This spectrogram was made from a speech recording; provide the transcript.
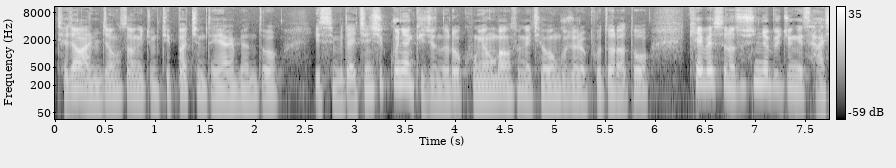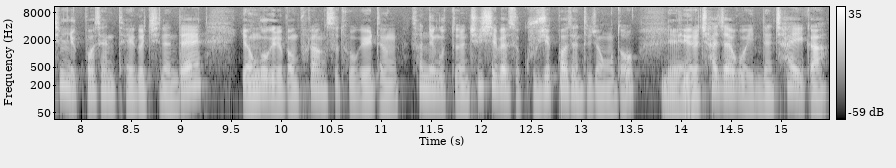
재정 안정성이 좀 뒷받침돼야 할 면도 있습니다. 2019년 기준으로 공영방송의 재원 구조를 보더라도 KBS는 수신료 비중이 46%에 그치는데 영국, 일본, 프랑스, 독일 등 선진국들은 70에서 90% 정도 네. 비율을 차지하고 있는 차이가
